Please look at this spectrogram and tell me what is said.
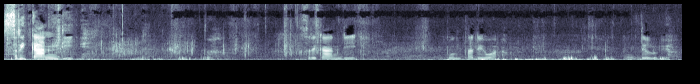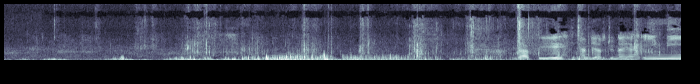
Sri Kandi. Sri Kandi Punta Dewa. Ini dulu dia. Berarti Candi Arjuna yang ini.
